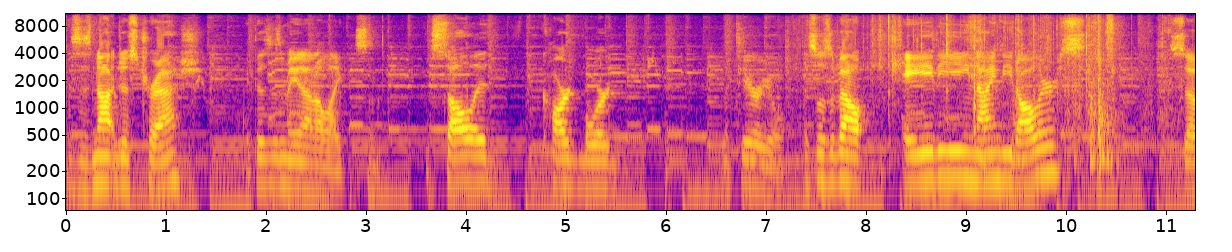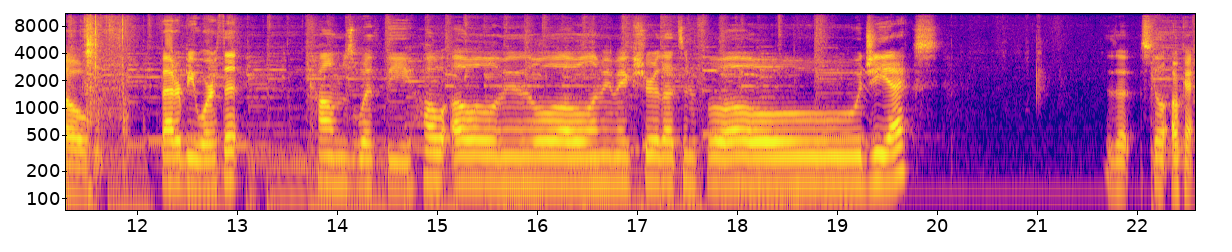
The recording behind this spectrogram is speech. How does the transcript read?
This is not just trash. Like this is made out of like some solid cardboard material. This was about 80 90 dollars. So better be worth it. Comes with the ho oh let me, oh, let me make sure that's in full GX. Is that still okay?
